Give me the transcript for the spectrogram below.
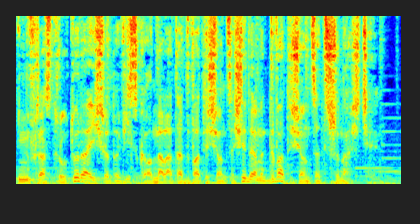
Infrastruktura i Środowisko na lata 2007-2013.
